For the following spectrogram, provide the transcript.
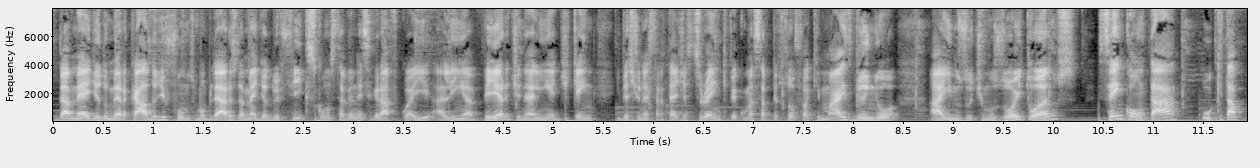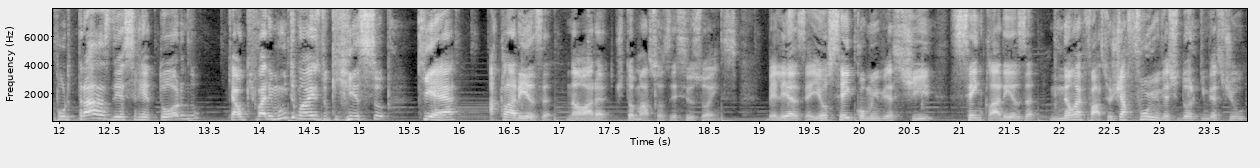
da média do mercado de fundos imobiliários, da média do IFIX, como você está vendo nesse gráfico aí, a linha verde, né, a linha de quem investiu na estratégia Strength, vê como essa pessoa foi a que mais ganhou aí nos últimos oito anos, sem contar o que está por trás desse retorno, que é o que vale muito mais do que isso, que é a clareza na hora de tomar suas decisões beleza? E eu sei como investir sem clareza, não é fácil. Eu já fui um investidor que investiu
